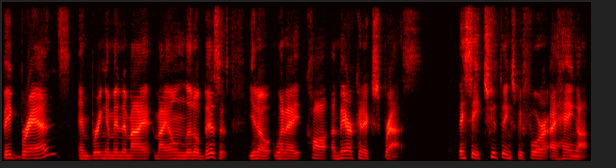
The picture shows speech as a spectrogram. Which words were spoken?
big brands and bring them into my my own little business. You know, when I call American Express, they say two things before I hang up.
